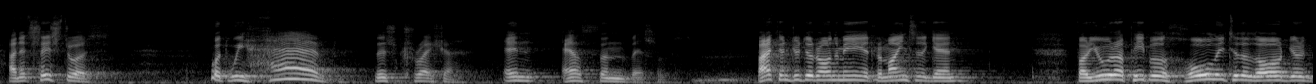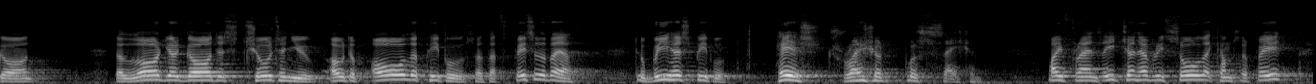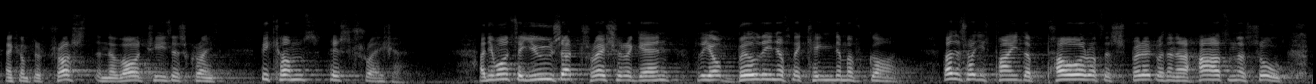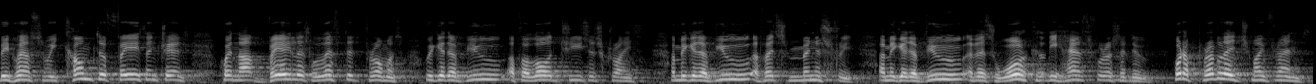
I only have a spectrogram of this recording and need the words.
And it says to us, But we have this treasure in earthen vessels. Back in Deuteronomy, it reminds us again, For you are a people holy to the Lord your God. The Lord your God has chosen you out of all the peoples of the face of the earth to be his people, his treasured possession. My friends, each and every soul that comes to faith and comes to trust in the Lord Jesus Christ becomes his treasure. And he wants to use that treasure again for the upbuilding of the kingdom of God. That is what he's pointing the power of the Spirit within our hearts and our souls. Because we come to faith and change, when that veil is lifted from us, we get a view of the Lord Jesus Christ, and we get a view of His ministry, and we get a view of His work that He has for us to do. What a privilege, my friends!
